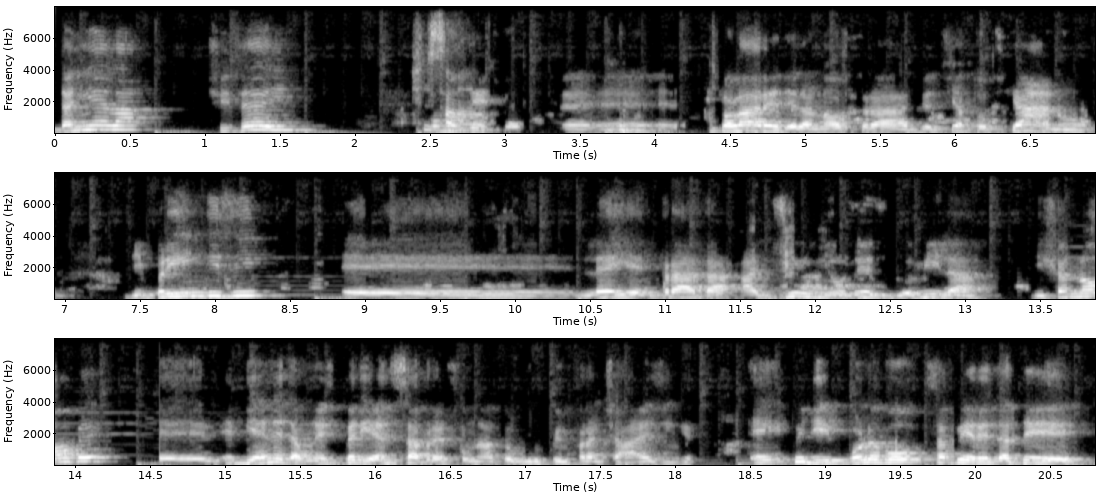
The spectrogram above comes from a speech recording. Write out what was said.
Daniela, ci sei? Ci Come sono. Detto, eh, titolare della nostra agenzia Toscano di Brindisi. lei è entrata a giugno del 2019 e, e viene da un'esperienza presso un altro gruppo in franchising. E quindi volevo sapere da te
